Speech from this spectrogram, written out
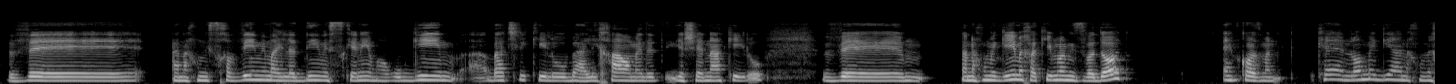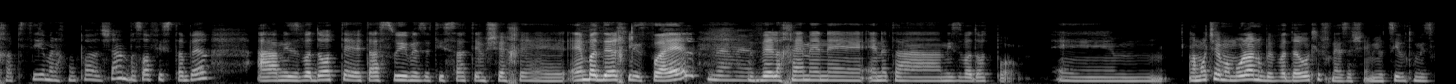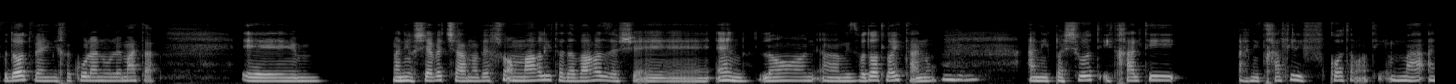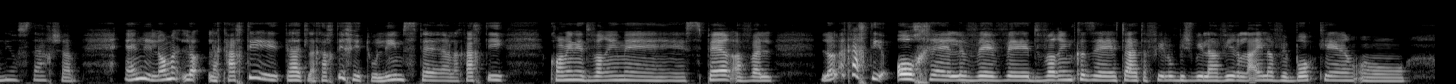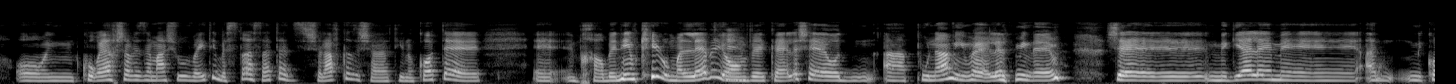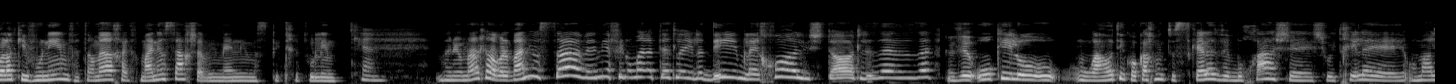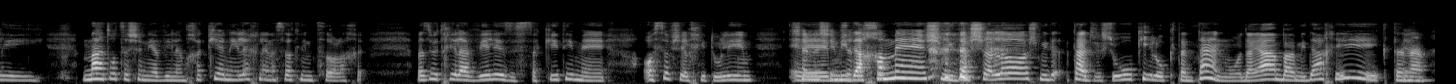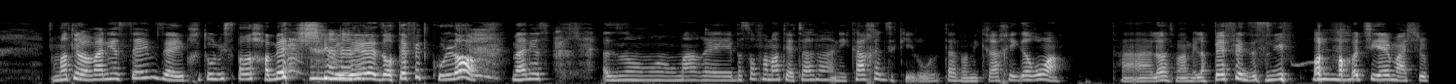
ואנחנו נסחבים עם הילדים מסכנים, הרוגים, הבת שלי כאילו בהליכה עומדת, ישנה כאילו, ואנחנו מגיעים, מחכים למזוודות, אין כל הזמן, כן, לא מגיע, אנחנו מחפשים, אנחנו פה ושם, בסוף הסתבר, המזוודות uh, טסו עם איזה טיסת המשך, uh, הם בדרך לישראל, ולכן אין, uh, אין את המזוודות פה. Um, למרות שהם אמרו לנו בוודאות לפני זה שהם יוציאו את המזוודות והם יחכו לנו למטה. אמ, אני יושבת שם ואיכשהו אמר לי את הדבר הזה שאין, לא, המזוודות לא איתנו. Mm-hmm. אני פשוט התחלתי אני התחלתי לבכות, אמרתי, מה אני עושה עכשיו? אין לי, לא, לא לקחתי, את יודעת, לקחתי חיתולים spare, לקחתי כל מיני דברים אה, spare, אבל לא לקחתי אוכל ו- ודברים כזה, את יודעת, אפילו בשביל להעביר לילה ובוקר, או, או אם קורה עכשיו איזה משהו, והייתי בסטרס, את יודעת, שלב כזה שהתינוקות אה, אה, מחרבנים כאילו מלא ביום, כן. וכאלה שעוד הפונאמים האלה למיניהם, שמגיע להם אה, עד מכל הכיוונים, ואתה אומר אחר כך, מה אני עושה עכשיו אם אין לי מספיק חיתולים? כן. ואני אומרת לו, אבל מה אני עושה? ואין לי אפילו מה לתת לילדים, לאכול, לשתות, לזה, לזה. והוא כאילו, הוא ראה אותי כל כך מתוסכלת ובוכה, ש... שהוא התחיל, אה, הוא אמר לי, מה את רוצה שאני אביא להם? חכי, אני אלך לנסות למצוא לך. ואז הוא התחיל להביא לי איזה שקית עם אה, אוסף של חיתולים, אה, מידה שחפו. חמש, מידה שלוש, מידה, את יודעת, שהוא כאילו קטנטן, הוא עוד היה במידה הכי קטנה. כן. אמרתי לו, מה אני אעשה עם זה, עם חיתול מספר חמש, עם איזה ילד, זה עוטף את כולו, מה אני אעשה? אז הוא אמר, אה, בסוף אמרתי, את יודעת מה, אני אקח את זה, כאילו, אתה יודע, במקרה הכי גרוע. אתה, לא יודעת מה, מלפף את זה סביבו, לפחות שיהיה משהו.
